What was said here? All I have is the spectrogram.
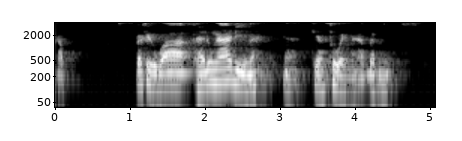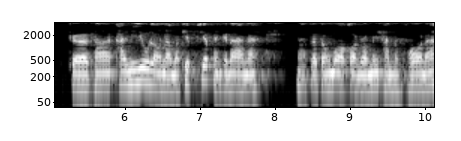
ครับ ก็ถือว่าแท้ดูง่ายดีนะอ่าแกะสวยนะครับ แบบนี้ก็ถ้าใครมีอยู่ลองนำมาเทียบเทียบกันก็ได้นะอ่าแต่ต้องบอกก่อนว่าไม่ทันหลวงพ่อนะ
